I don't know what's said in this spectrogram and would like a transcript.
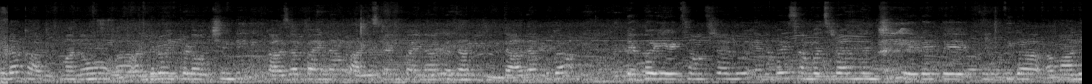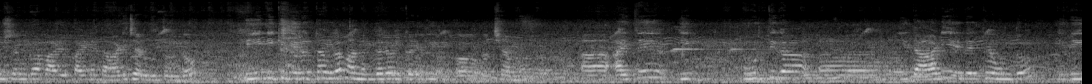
కూడా కాదు మనం అందరూ ఇక్కడ వచ్చింది గాజా పైన పాలస్తీన్ పైన కదా దాదాపుగా డెబ్బై ఏడు సంవత్సరాలు ఎనభై సంవత్సరాల నుంచి ఏదైతే పూర్తిగా అమానుషంగా వాళ్ళ పైన దాడి జరుగుతుందో దీనికి విరుద్ధంగా మనందరం ఇక్కడికి వచ్చాము. అయితే ఈ పూర్తిగా ఈ దాడి ఏదైతే ఉందో ఇది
